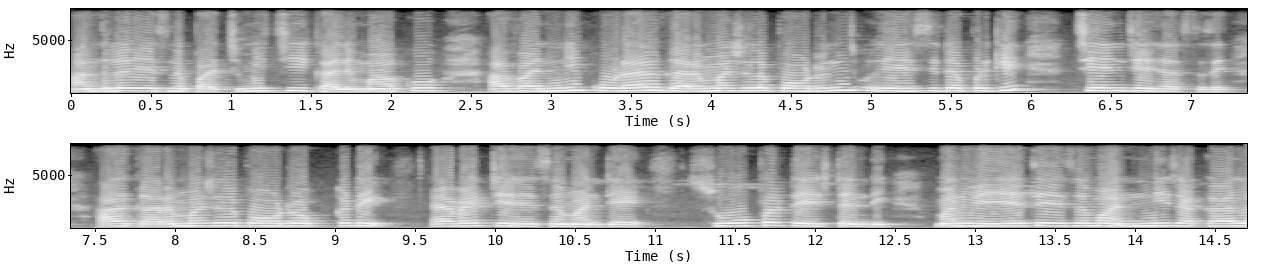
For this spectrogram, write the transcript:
అందులో వేసిన పచ్చిమిర్చి కలిమాకు అవన్నీ కూడా గరం మసాలా పౌడర్ని వేసేటప్పటికి చేంజ్ చేసేస్తుంది. ఆ గరం మసాలా పౌడర్ ఒక్కటి అవాయిడ్ చేసేసామంటే సూపర్ టేస్ట్ అండి. మనం ఏదైతే వేసామో అన్ని రకాల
